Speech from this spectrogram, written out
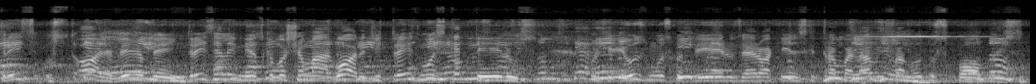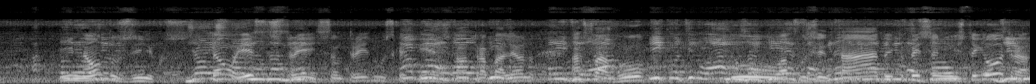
três, os, olha, veja bem, três elementos que eu vou chamar agora de três mosqueteiros, porque os mosqueteiros eram aqueles que trabalhavam em favor dos pobres e não dos ricos. Então esses três são três mosqueteiros que estão trabalhando a favor do aposentado e do pensionista. E outra,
